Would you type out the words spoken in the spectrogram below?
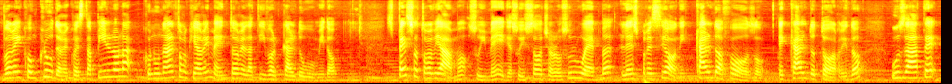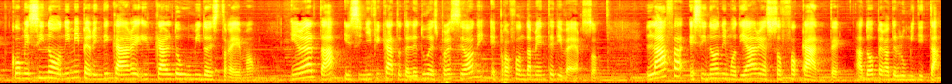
vorrei concludere questa pillola con un altro chiarimento relativo al caldo umido. Spesso troviamo sui media, sui social o sul web le espressioni caldo afoso e caldo torrido usate come sinonimi per indicare il caldo umido estremo. In realtà il significato delle due espressioni è profondamente diverso. L'afa è sinonimo di aria soffocante ad opera dell'umidità,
